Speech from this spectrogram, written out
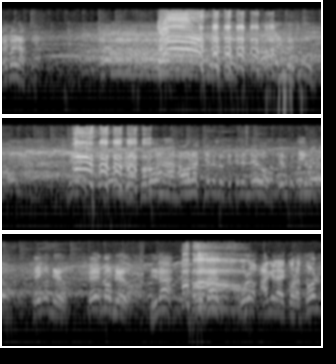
ahí va, mira. ¡Ay, Jesús! Corona. Ahora, ¿quién es el que tiene miedo? ¿Quién es el que tiene miedo? Tengo miedo, tengo miedo. Mira, ¿cómo estás? Puro águila de corazón,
